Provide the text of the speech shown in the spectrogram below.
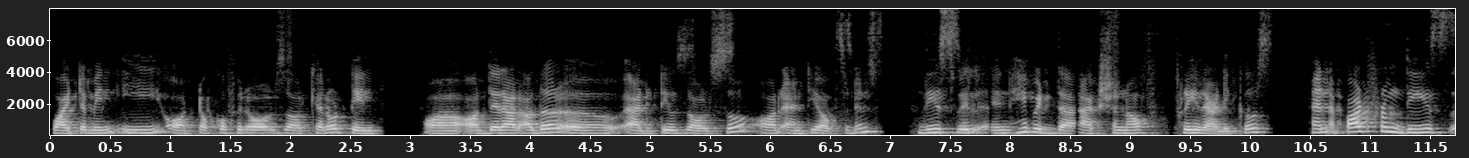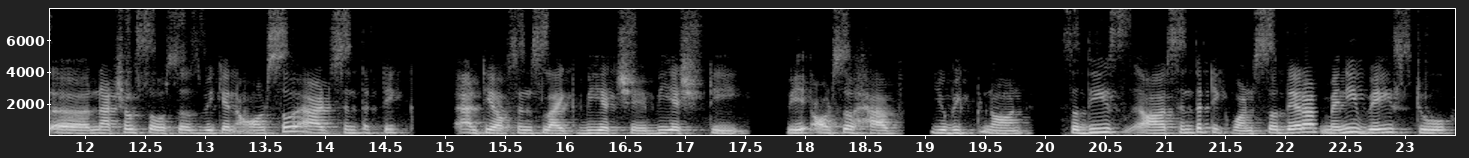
vitamin E or tocopherols or carotene, or, or there are other uh, additives also or antioxidants. These will inhibit the action of free radicals and apart from these uh, natural sources, we can also add synthetic antioxidants like BHA, BHT. We also have ubiquinone. So these are synthetic ones. So there are many ways to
